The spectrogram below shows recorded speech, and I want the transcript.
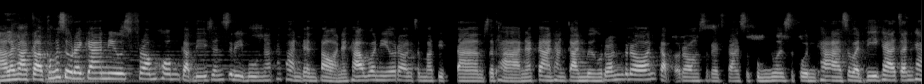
เอาละค่ะกลับเข้ามาสู่รายการ News from Home กับดิฉันสิริบูรณัฐพันธ์กันต่อนะคะ วันนี้เราจะมาติดตามสถานการณ์ทางการเมืองร้อนๆ กับรองศาสตราจารย์สุขุมนวลสกุลค่ะ สวัสดีค่ะอาจารย์ข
